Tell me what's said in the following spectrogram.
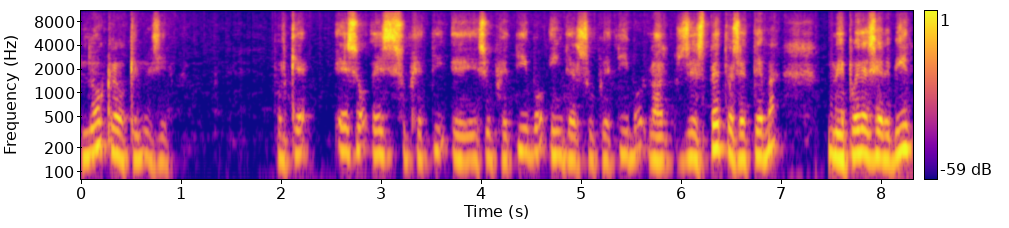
No creo que me sirva. Porque eso es subjetivo, eh, subjetivo intersubjetivo. respeto ese tema, me puede servir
